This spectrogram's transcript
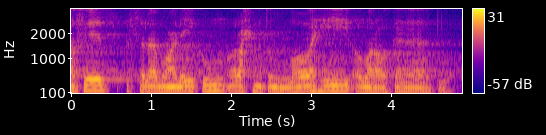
হাফেজ। আসসালামু আলাইকুম রহমতুল্লাহি ওবরাকাতুহ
